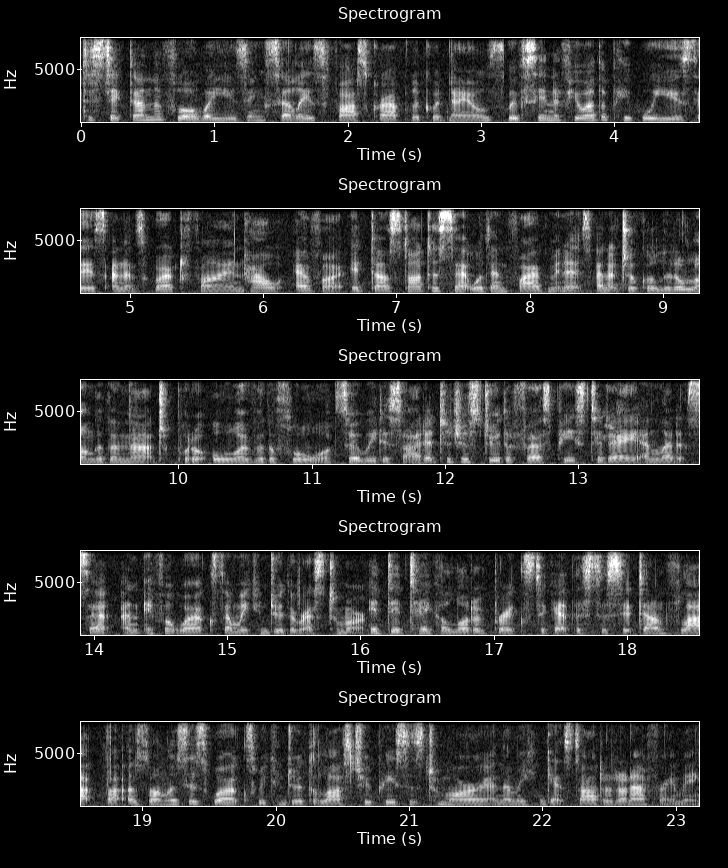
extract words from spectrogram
To stick down the floor, we're using Selleys Fast Grab liquid nails. We've seen a few other people use this and it's worked fine. However, it does start to set within five minutes and it took a little longer than that to put it all over the floor. So we decided to just do the first piece today and let it set and if it works, then we can do the rest tomorrow. It did take a lot of bricks to get this to sit down flat, but as long as this works, we can do the last two pieces tomorrow and then we can get started on our framing.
